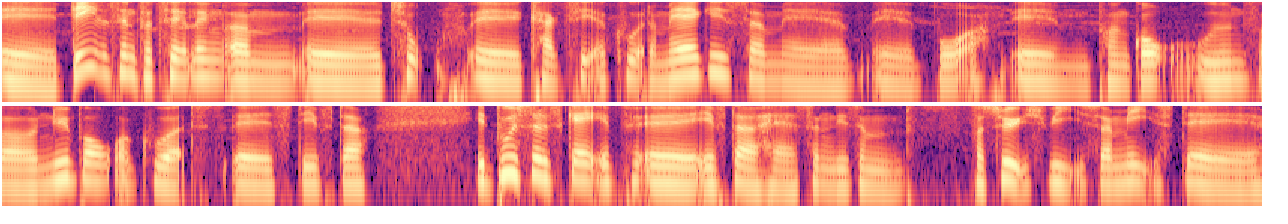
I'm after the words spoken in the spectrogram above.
øh, dels en fortælling om øh, to øh, karakterer, Kurt og Maggie, som øh, øh, bor øh, på en gård uden for Nyborg, og Kurt øh, stifter et busselskab øh, efter at have sådan ligesom forsøgsvis og mest øh,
